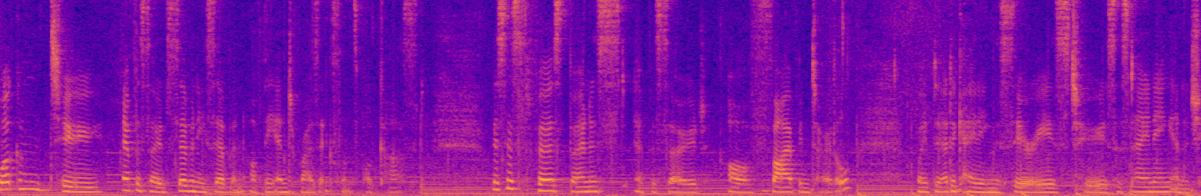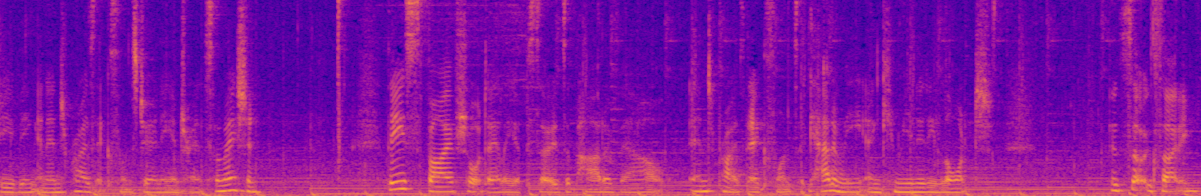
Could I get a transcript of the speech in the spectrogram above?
Welcome to episode 77 of the Enterprise Excellence Podcast. This is the first bonus episode of five in total. We're dedicating this series to sustaining and achieving an enterprise excellence journey and transformation. These five short daily episodes are part of our Enterprise Excellence Academy and community launch. It's so exciting.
